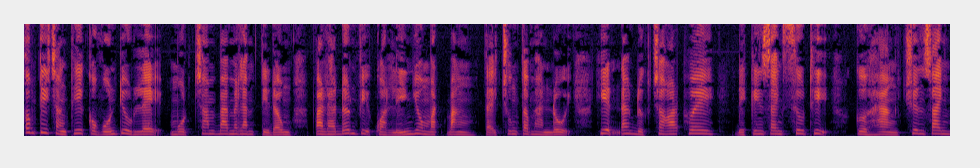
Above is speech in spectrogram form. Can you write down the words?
Công ty Tràng Thi có vốn điều lệ 135 tỷ đồng và là đơn vị quản lý nhiều mặt bằng tại trung tâm Hà Nội, hiện đang được cho thuê để kinh doanh siêu thị, cửa hàng chuyên doanh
